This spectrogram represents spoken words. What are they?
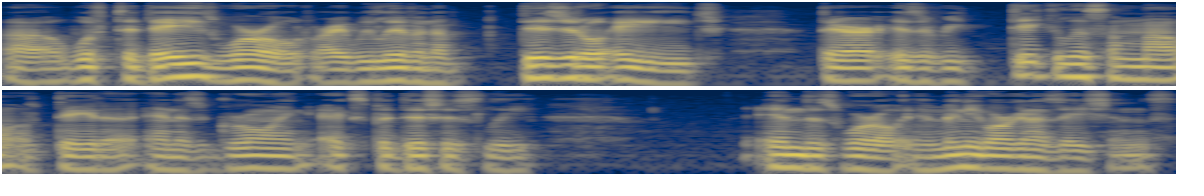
Uh, with today's world, right, we live in a digital age there is a ridiculous amount of data and is growing expeditiously in this world in many organizations.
